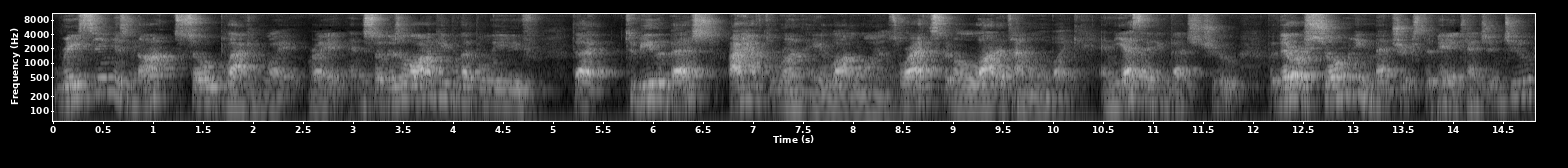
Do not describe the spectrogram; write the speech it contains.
racing is not so black and white, right? And so there's a lot of people that believe that to be the best, I have to run a lot of miles or I have to spend a lot of time on the bike. And yes, I think that's true, but there are so many metrics to pay attention to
